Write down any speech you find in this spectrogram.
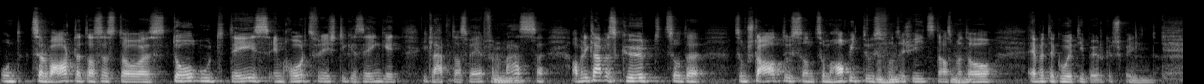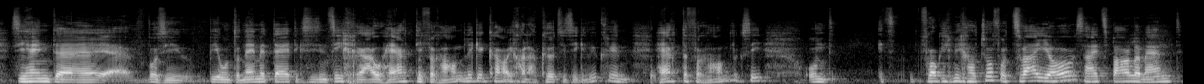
und zu erwarten, dass es da ein Do und Des im kurzfristigen Sinn gibt, ich glaube, das wäre vermessen. Mhm. Aber ich glaube, es gehört zu der, zum Status und zum Habitus mhm. von der Schweiz, dass man mhm. da eben den guten Bürger spielt. Mhm. Sie haben, äh, wo Sie bei Unternehmen tätig sind, sicher auch harte Verhandlungen gehabt. Ich habe auch gehört, Sie sind wirklich ein harter Verhandler gewesen. Und jetzt frage ich mich halt schon, vor zwei Jahren sagt das Parlament,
